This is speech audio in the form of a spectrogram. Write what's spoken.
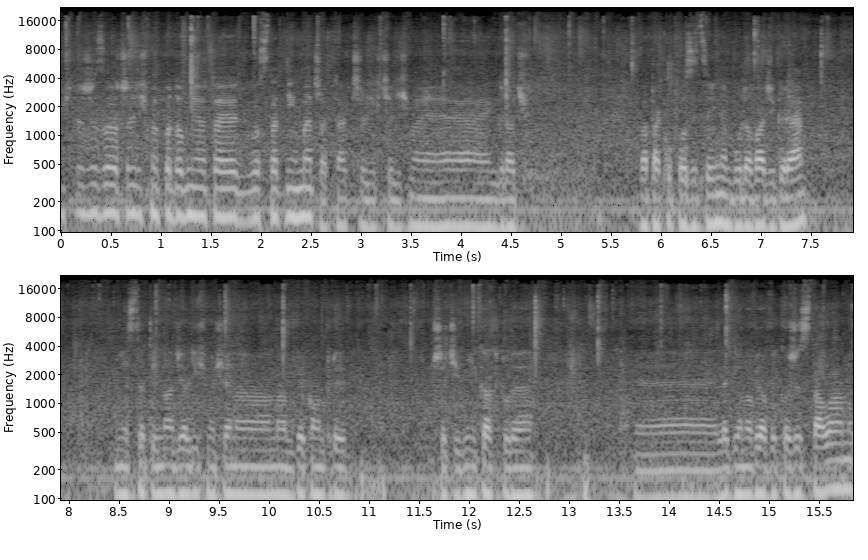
Myślę, że zaczęliśmy podobnie tak jak w ostatnich meczach, tak? Czyli chcieliśmy e, grać w ataku pozycyjnym, budować grę. Niestety nadzieliśmy się na, na dwie kontry przeciwnika, które e, Legionowia wykorzystała. No,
